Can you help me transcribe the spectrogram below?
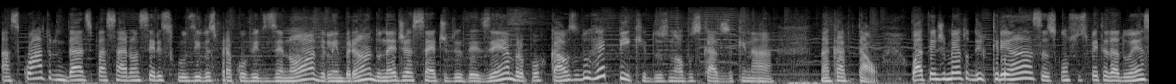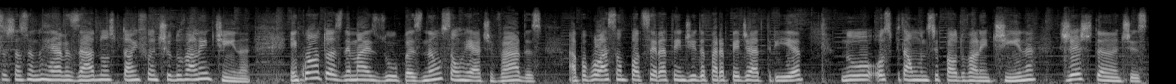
as quatro unidades passaram a ser exclusivas para a Covid-19, lembrando, né, dia 7 de dezembro, por causa do repique dos novos casos aqui na, na capital. O atendimento de crianças com suspeita da doença está sendo realizado no Hospital Infantil do Valentina. Enquanto as demais UPAs não são reativadas, a população pode ser atendida para pediatria no Hospital Municipal do Valentina, gestantes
